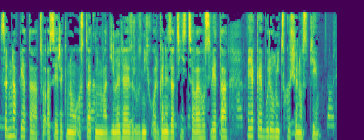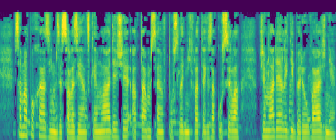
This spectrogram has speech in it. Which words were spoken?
Jsem napjatá, co asi řeknou ostatní mladí lidé z různých organizací z celého světa a jaké budou mít zkušenosti. Sama pocházím ze salesiánské mládeže a tam jsem v posledních letech zakusila, že mladé lidi berou vážně,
